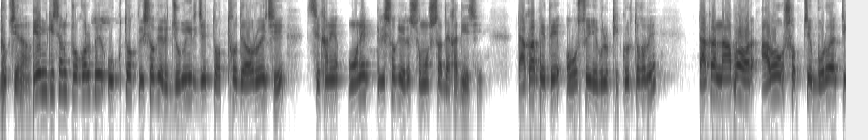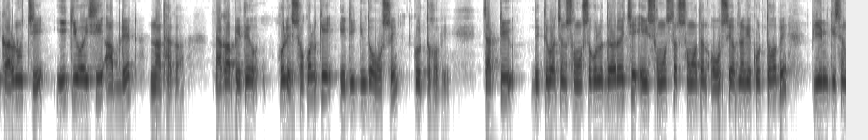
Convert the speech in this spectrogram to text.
ঢুকছে না। পিএম কিষাণ প্রকল্পে উক্ত কৃষকের জমির যে তথ্য দেওয়া রয়েছে, সেখানে অনেক কৃষকের সমস্যা দেখা দিয়েছে। টাকা পেতে অবশ্যই এগুলো ঠিক করতে হবে। টাকা না পাওয়ার আরও সবচেয়ে বড় একটি কারণ হচ্ছে ই কিওয়াইসি আপডেট না থাকা। টাকা পেতে হলে সকলকে এটি কিন্তু অবশ্যই করতে হবে। চারটি দেখতে পাচ্ছেন সমস্যাগুলো দেওয়া রয়েছে। এই সমস্যার সমাধান অবশ্যই আপনাকে করতে হবে পিএম কিষাণ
